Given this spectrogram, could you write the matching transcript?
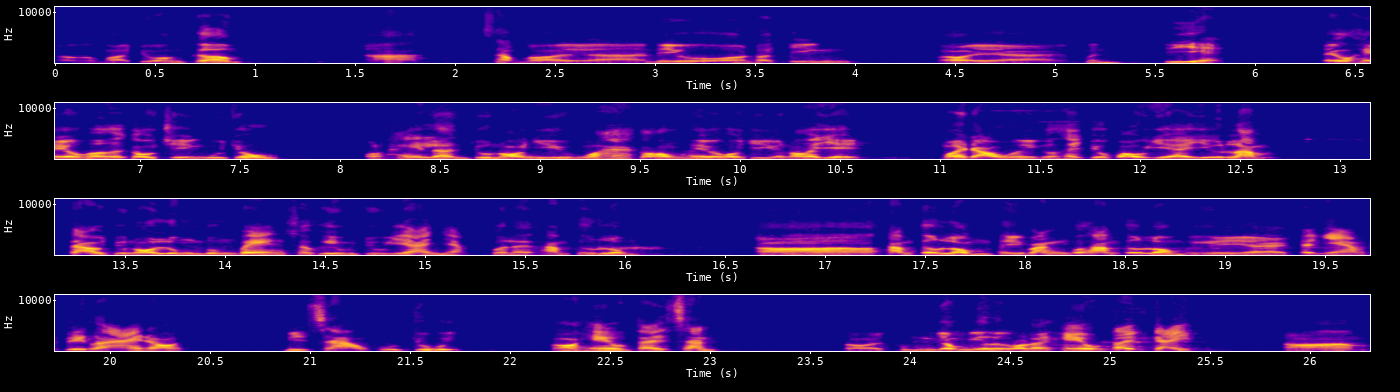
Rồi con mời chú ăn cơm đó. Xong rồi à, nếu nói chuyện rồi à, mình đi về để con hiểu hơn cái câu chuyện của chú. Con thấy lên chú nói nhiều quá con không hiểu câu chuyện chú nói gì. Mới đầu thì con thấy chú bảo vệ dữ lắm. Sao chú nói lung tung ben sau khi mà chú gia nhập với lại thám tử lùng. Đó, thám tử lùng thì băng của thám tử lùng thì à, cả nhà biết là ai rồi. Mì xào của chuối. Nó heo tay xanh. Rồi cũng giống như là gọi là heo tay cây. Đó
